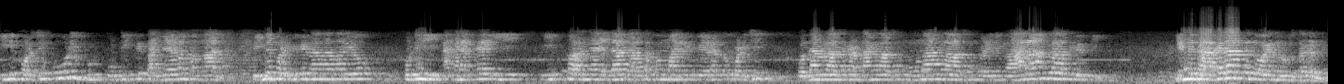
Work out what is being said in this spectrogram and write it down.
ഇനി കുറച്ചും കൂടി കുട്ടിക്ക് കല്യാണം വന്നാൽ പിന്നെ പഠിപ്പിക്കുന്നറിയോ കുട്ടി അങ്ങനൊക്കെ ഈ ഈ പറഞ്ഞ എല്ലാ കാത്തപ്പന്മാരുടെ പേരൊക്കെ പഠിച്ച് ഒന്നാം ക്ലാസ് രണ്ടാം ക്ലാസ് മൂന്നാം ക്ലാസ്സും കഴിഞ്ഞ് നാലാം ക്ലാസ്സിലെത്തി എന്നിട്ട് അകലാത്ത് എന്ന് പറയുന്ന പുസ്തകമുണ്ട്.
